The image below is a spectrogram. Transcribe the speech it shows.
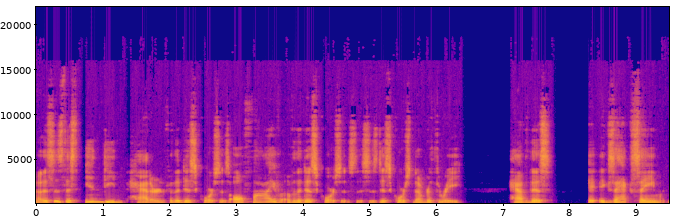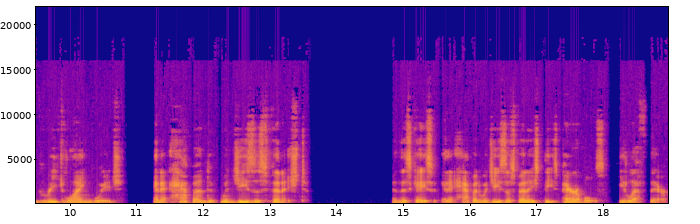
Now, this is this ending pattern for the discourses. All five of the discourses, this is discourse number three, have this exact same Greek language and it happened when Jesus finished. In this case, and it happened when Jesus finished these parables, he left there.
